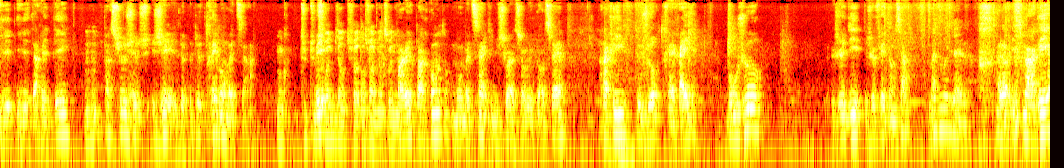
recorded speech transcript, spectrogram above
il, il est arrêté Mhm. parce que j'ai de, de très bons médecins. Donc, tu, tu Mais- te soignes bien, tu fais attention à bien te soigner. Par, par contre, mon médecin qui me soigne sur le cancer arrive toujours très raide. Bonjour. Je dis, je fais comme ça, mademoiselle. Alors il se met à rire.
